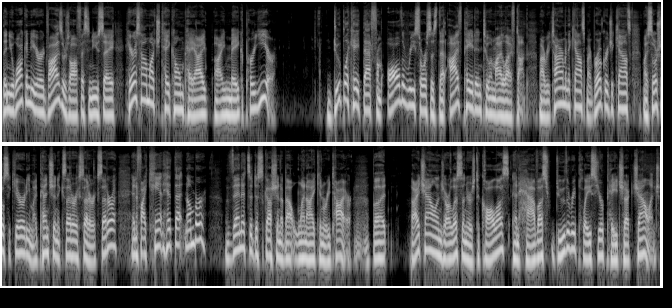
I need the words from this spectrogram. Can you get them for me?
then you walk into your advisor's office and you say, here's how much take home pay I, I make per year duplicate that from all the resources that I've paid into in my lifetime my retirement accounts, my brokerage accounts, my social security, my pension, et cetera, et cetera, et cetera. And if I can't hit that number, then it's a discussion about when I can retire. Mm-hmm. But I challenge our listeners to call us and have us do the replace your paycheck challenge.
